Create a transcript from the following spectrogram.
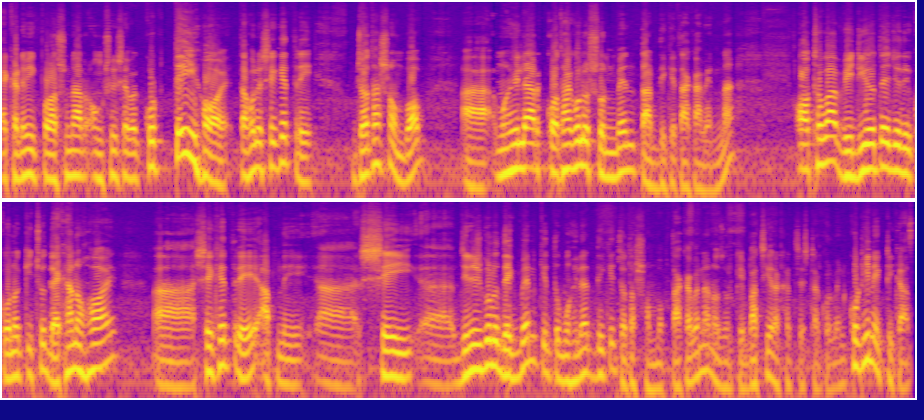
একাডেমিক পড়াশোনার অংশ হিসাবে করতেই হয়, তাহলে সেক্ষেত্রে যথাসম্ভব মহিলার কথাগুলো শুনবেন, তার দিকে তাকাবেন না। অথবা ভিডিওতে যদি কোনো কিছু দেখানো হয় সেক্ষেত্রে আপনি সেই জিনিসগুলো দেখবেন, কিন্তু মহিলার দিকে যথাসম্ভব তাকাবেন না, নজরকে বাঁচিয়ে রাখার চেষ্টা করবেন। কঠিন একটি কাজ।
